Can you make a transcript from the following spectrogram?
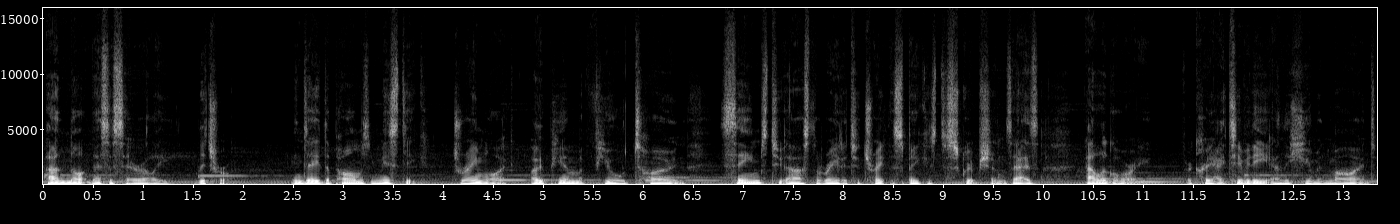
are not necessarily literal. Indeed, the poem's mystic, dreamlike, opium fueled tone seems to ask the reader to treat the speaker's descriptions as allegory for creativity and the human mind.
